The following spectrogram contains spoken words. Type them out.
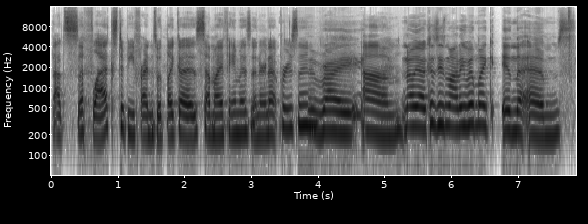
that's a flex to be friends with like a semi famous internet person. Right. Um No, yeah, because he's not even like in the M's.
